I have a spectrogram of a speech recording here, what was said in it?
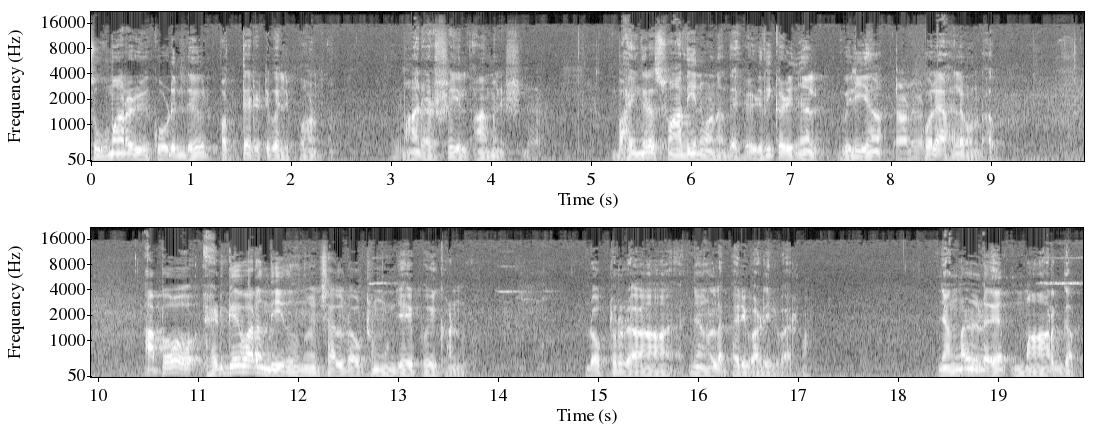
സുകുമാർ അഴീക്കോടിന്റെ ഒരു പത്തിരട്ടി വലിപ്പമാണ്. മഹാരാഷ്ട്രയിൽ ആ മനുഷ്യൻ. ഭയങ്കര സ്വാധീനമാണ്. അദ്ദേഹം എഴുതി കഴിഞ്ഞാൽ വലിയ കോലാഹലം ഉണ്ടാകും. അപ്പോൾ ഹെഡ്ഗേവാർ എന്ത് ചെയ്തു എന്ന് വെച്ചാൽ ഡോക്ടർ മുഞ്ചയെ പോയി കണ്ടു. ഡോക്ടർ ഞങ്ങളുടെ പരിപാടിയിൽ വരണം. ഞങ്ങളുടെ മാർഗം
